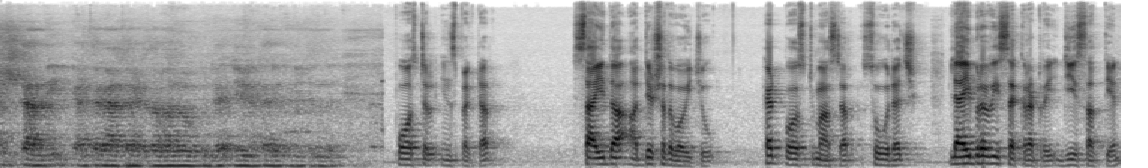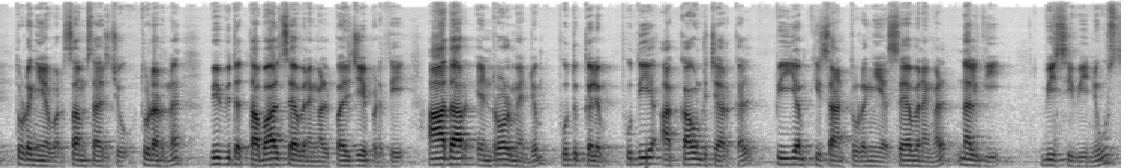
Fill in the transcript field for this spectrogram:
ശുഷ്കാന്തി അടുത്ത കാലത്തായിട്ട് തപാൽ വകുപ്പിന്റെ ജീവനക്കാരെ ലഭിക്കുന്നുണ്ട് പോസ്റ്റൽ ഇൻസ്പെക്ടർ സൈദ അധ്യക്ഷത വഹിച്ചു. Head post master Sooraj library secretary G Sathyan തുടങ്ങിയവർ സംസാരിച്ചു. തുടർന്ന് വിവിധ തപാൽ സേവനങ്ങൾ പരിചയപ്പെടുത്തി. ആധാർ എൻറോൾമെന്റും പുതുക്കലും പുതിയ അക്കൗണ്ട് ചേർക്കൽ പി കിസാൻ തുടങ്ങിയ സേവനങ്ങൾ നൽകി. V news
